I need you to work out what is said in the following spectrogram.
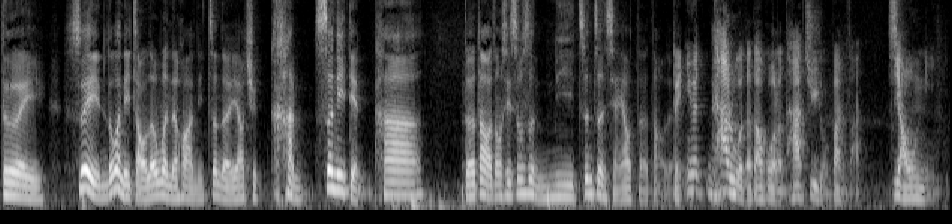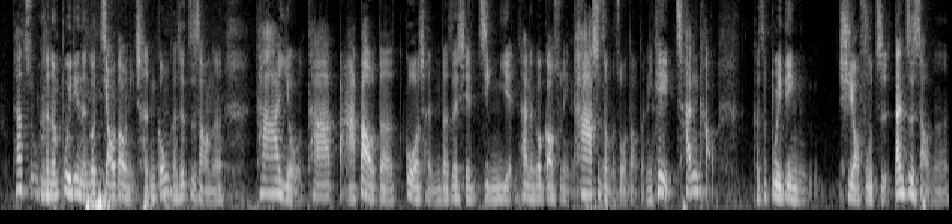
对，所以如果你找人问的话，你真的要去看深一点，他得到的东西是不是你真正想要得到的？对，因为他如果得到过了，他具有办法教你。他可能不一定能够教到你成功，可是至少呢，他有他达到的过程的这些经验，他能够告诉你他是怎么做到的，你可以参考，可是不一定需要复制，但至少呢，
